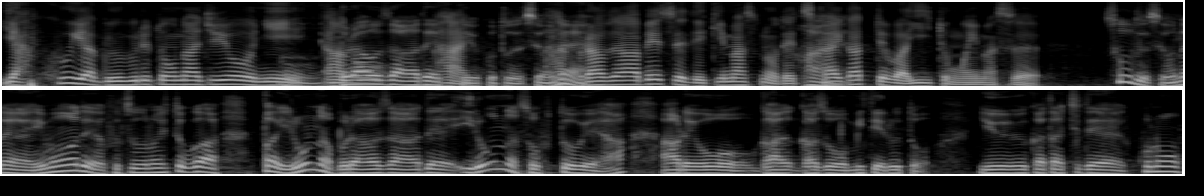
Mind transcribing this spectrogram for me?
ヤフーやグーグルと同じように、うんブラウザーでってはいいうことですよねはいブラウザーベースでできますのではい使い勝手はいいと思います。そうですよね今まで普通の人がやっぱりいろんなブラウザーでいろんなソフトウェアあれをが画像を見てるという形でこの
